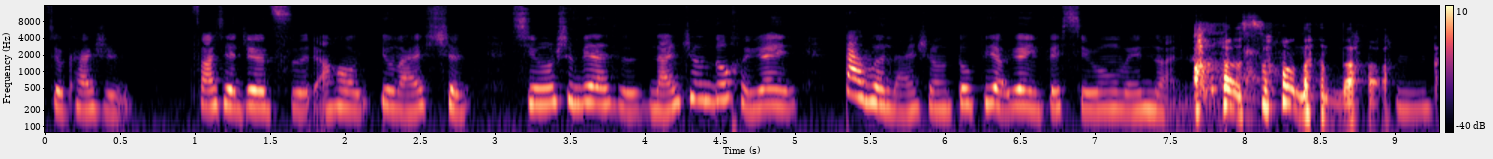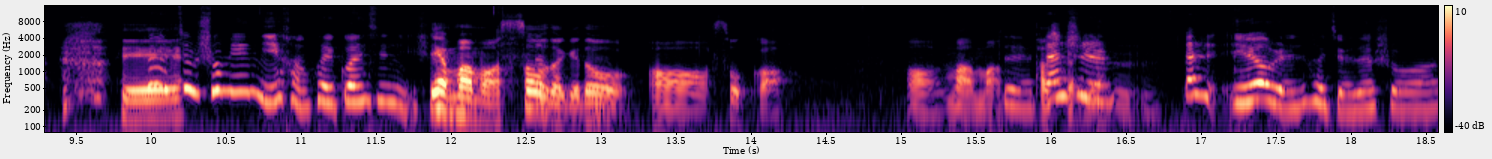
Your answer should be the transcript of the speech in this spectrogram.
就开始。发现这个词，然后用来身形容身边的男生都很愿意，大部分男生都比较愿意被形容为暖男，暖男。嗯，那就说明你很会关心女生。いやまあまあ、そ对，但是，但是也有人会觉得说，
